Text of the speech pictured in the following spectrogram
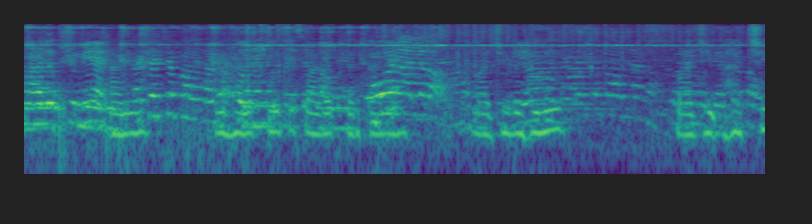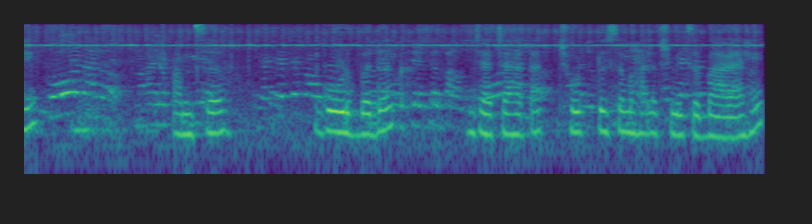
माझ्या आणि महालक्ष्मीचं स्वागत करताना माझी बहिणी माझी भाची आमचं गोड बदक ज्याच्या हातात छोटूसं महालक्ष्मीचं बाळ आहे.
